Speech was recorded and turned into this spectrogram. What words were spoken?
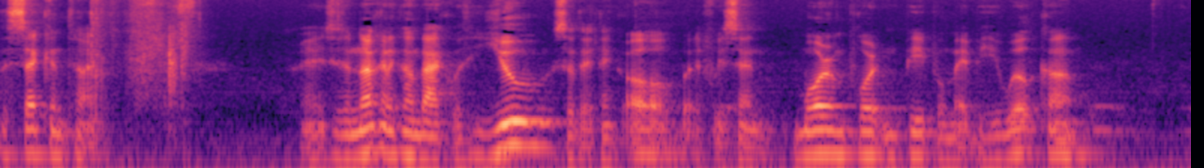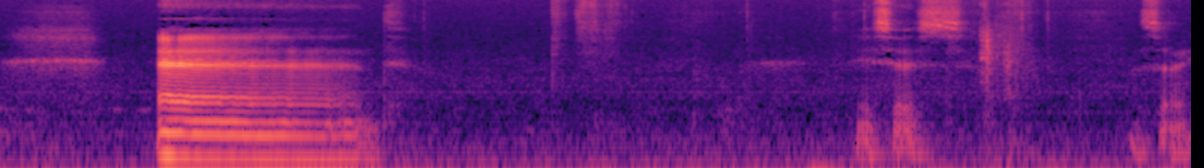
the second time. He says, I'm not going to come back with you. So they think, oh, but if we send more important people, maybe he will come. And he says, sorry.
